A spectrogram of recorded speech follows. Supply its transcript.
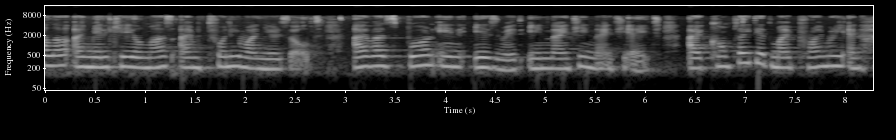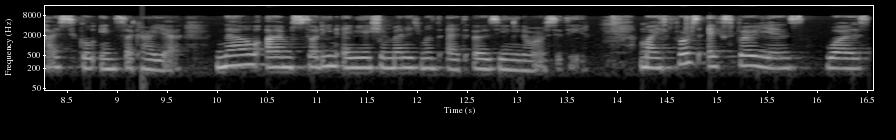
Hello, I'm Melike Yılmaz. I'm 21 years old. I was born in Izmit in 1998. I completed my primary and high school in Sakarya. Now I'm studying aviation management at Özyeğin University. My first experience was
